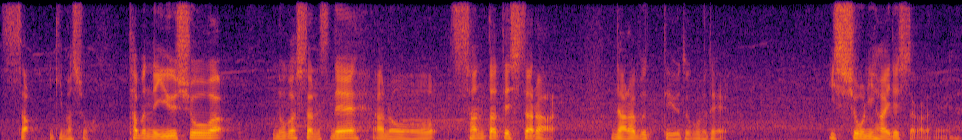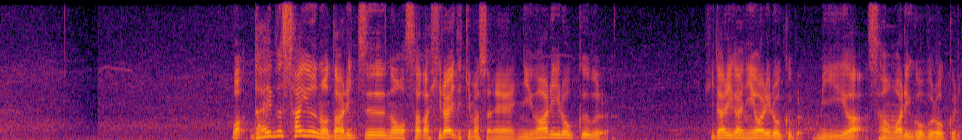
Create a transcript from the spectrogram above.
さあ行きましょう。多分ね優勝は逃したんですね。あのー、3立てしたら並ぶっていうところで。1勝2敗でしたからね。わだいぶ左右の打率の差が開いてきましたね。2割6分。左が2割6分。右が3割5分6厘。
